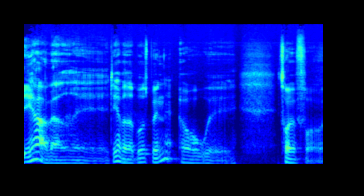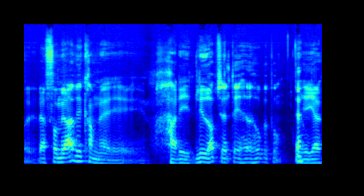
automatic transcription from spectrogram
Det har været, øh, det har været både spændende, og øh, jeg tror, for, for mit eget vedkommende øh, har det levet op til alt det, jeg havde håbet på. Ja. Øh, jeg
